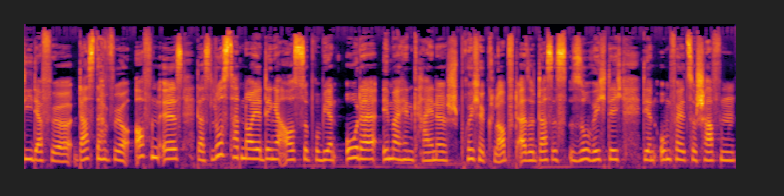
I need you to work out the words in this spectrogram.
die dafür, das dafür offen ist, das Lust hat, neue Dinge auszuprobieren oder immerhin keine Sprüche klopft. Also das ist so wichtig, dir ein Umfeld zu schaffen,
